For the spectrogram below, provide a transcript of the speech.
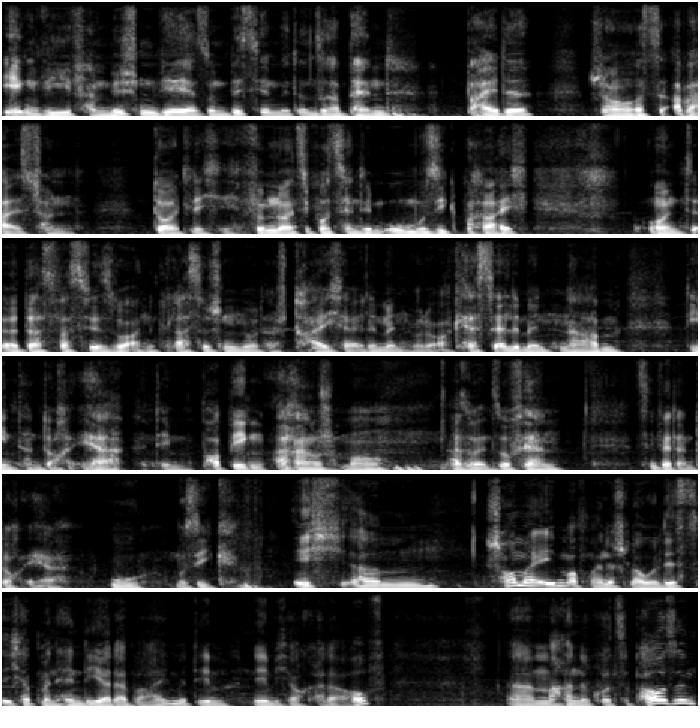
irgendwie vermischen wir ja so ein bisschen mit unserer Band beide Genres, aber ist schon deutlich 95 Prozent im U-Musikbereich und äh, das, was wir so an klassischen oder Streicherelementen oder Orchesterelementen haben, dient dann doch eher dem poppigen Arrangement. Also insofern sind wir dann doch eher U-Musik. Ich ähm, schaue mal eben auf meine schlaue Liste. Ich habe mein Handy ja dabei, mit dem nehme ich auch gerade auf. Äh, mache eine kurze Pause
